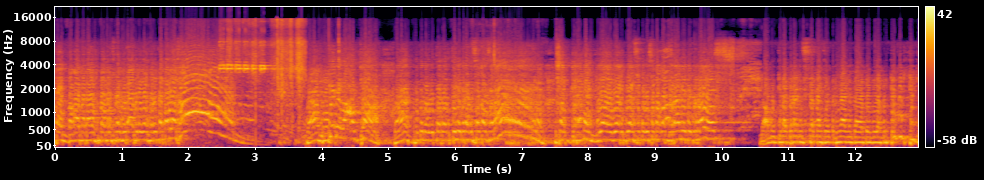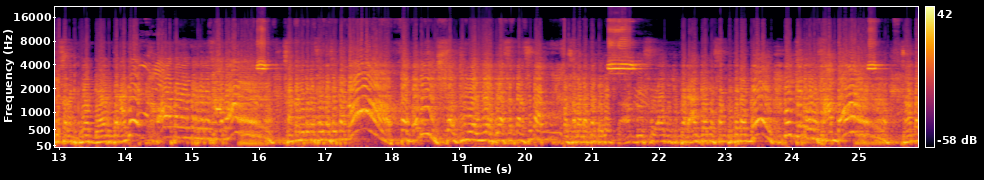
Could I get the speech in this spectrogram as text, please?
tembakan pada sebelah sebelah berikan serta balasan Bagus adalah angka. Bagus kita kita dan tidak berani dua luar biasa bersama. Namun tidak berani setengah jam berani kalau bola bertubi tujuh sangat kuat dari dan angin. Apa yang terjadi? Sabar? Sampai kita masih masih Terjadi satu luar biasa dan sedang. Sama dapat terus ambil lagi kepada angkanya sampai kita gol. Mencoba oleh sabar. Sabar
